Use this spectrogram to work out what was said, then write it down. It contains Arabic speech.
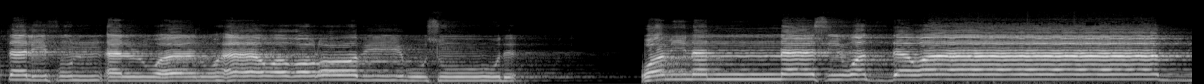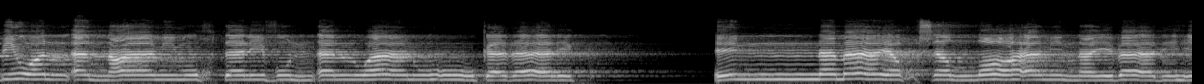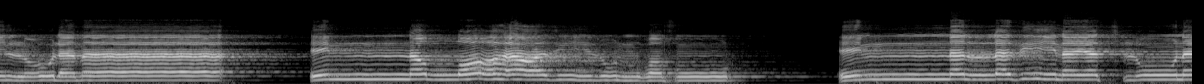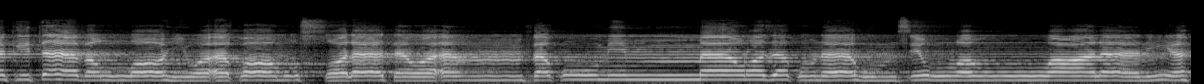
مختلف ألوانها وغرابيب سود ومن الناس والدواب والأنعام مختلف ألوانه كذلك إنما يخشى الله من عباده العلماء الله عزيز غفور ان الذين يتلون كتاب الله واقاموا الصلاه وانفقوا مما رزقناهم سرا وعلانيه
